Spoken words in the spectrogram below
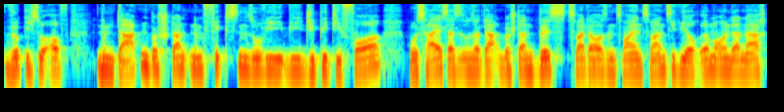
wirklich so auf einem Datenbestand, einem fixen, so wie, wie GPT-4, wo es heißt, das ist unser Datenbestand bis 2022, wie auch immer, und danach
